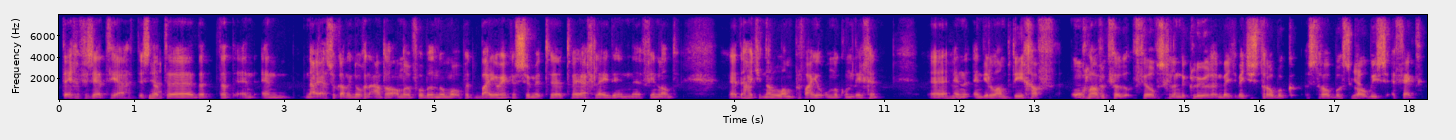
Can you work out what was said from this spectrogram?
Tegen verzet, ja. Dus ja. dat, dat, dat en, en nou ja, zo kan ik nog een aantal andere voorbeelden noemen. Op het Biohacker Summit twee jaar geleden in Finland. daar had je een lamp waar je onder kon liggen. Mm-hmm. en, en die lamp die gaf ongelooflijk veel, veel verschillende kleuren. Een beetje, beetje strobo, stroboscopisch ja. effect.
